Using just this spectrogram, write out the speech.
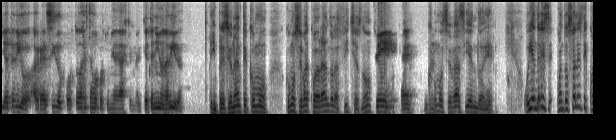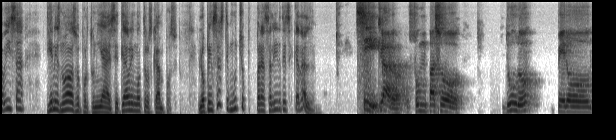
ya te digo, agradecido por todas estas oportunidades que, que he tenido en la vida. Impresionante cómo, cómo se va cuadrando las fichas, ¿no? Sí. Eh cómo se va haciendo ahí. Oye, Andrés, cuando sales de Coavisa, tienes nuevas oportunidades, se te abren otros campos. ¿Lo pensaste mucho para salir de ese canal? Sí, claro, fue un paso duro, pero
